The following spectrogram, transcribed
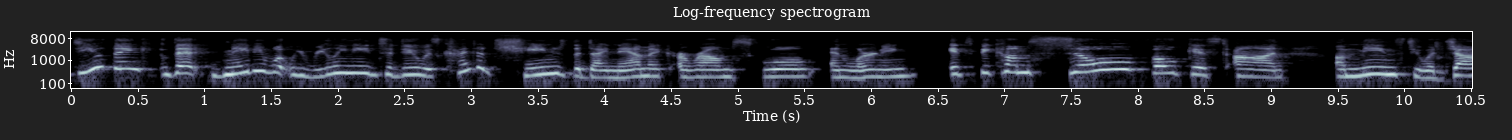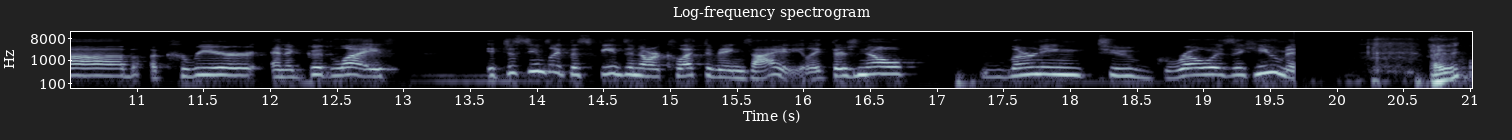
Do you think that maybe what we really need to do is kind of change the dynamic around school and learning? It's become so focused on a means to a job, a career, and a good life. It just seems like this feeds into our collective anxiety. Like there's no learning to grow as a human. I think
